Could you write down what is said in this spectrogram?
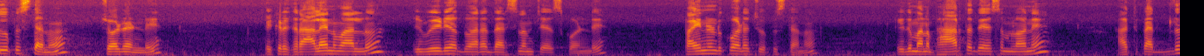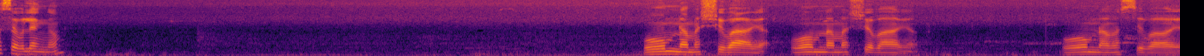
చూపిస్తాను. చూడండి. ఇక్కడికి రాలేని వాళ్ళు ఈ వీడియో ద్వారా దర్శనం చేసుకోండి. పైనుండి కూడా చూపిస్తాను. ఇది మన భారతదేశంలోనే అతిపెద్ద శివలింగం. ఓం నమ శివాయ ఓం నమ శివాయ ఓం నమ శివాయ.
